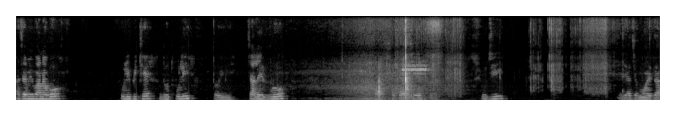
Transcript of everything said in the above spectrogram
আজ আমি বানাবো পুলি পিঠে, দুধ পুলি তো ওই চালের গুঁড়ো তার সাথে আছে সুজি, এই আছে ময়দা,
